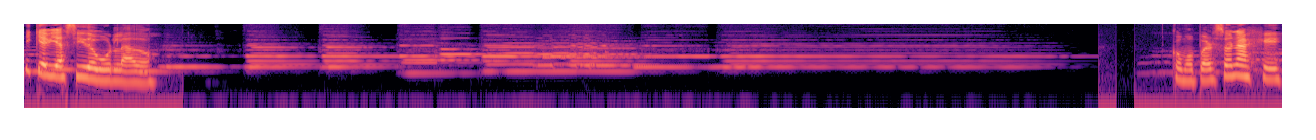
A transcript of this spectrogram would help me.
y que había sido burlado. Como personaje,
